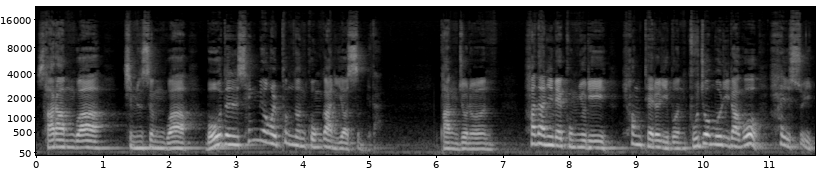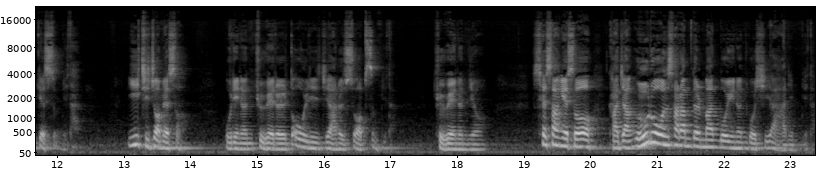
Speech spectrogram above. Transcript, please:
사람과 짐승과 모든 생명을 품는 공간이었습니다. 방주는 하나님의 국률이 형태를 입은 구조물이라고 할 수 있겠습니다. 이 지점에서 우리는 교회를 떠올리지 않을 수 없습니다. 교회는요, 세상에서 가장 의로운 사람들만 모이는 곳이 아닙니다.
